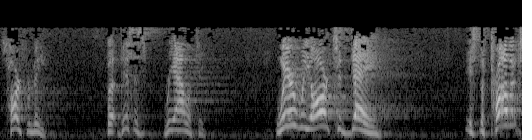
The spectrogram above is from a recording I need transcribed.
It's hard for me. But this is reality. Where we are today is the products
